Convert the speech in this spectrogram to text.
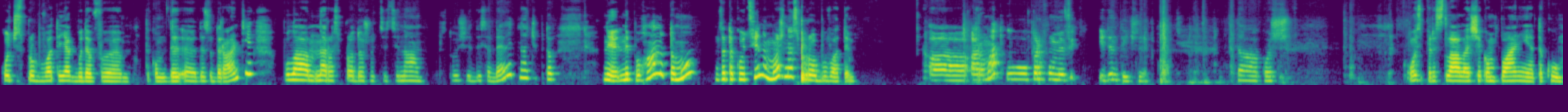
Хочу спробувати, як буде в такому е, дезодоранті. Була на розпродажу ця ціна 169, начебто. Не, непогано, тому за таку ціну можна спробувати. А, аромат у парфумів ідентичний. Також ось прислала ще компанія таку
